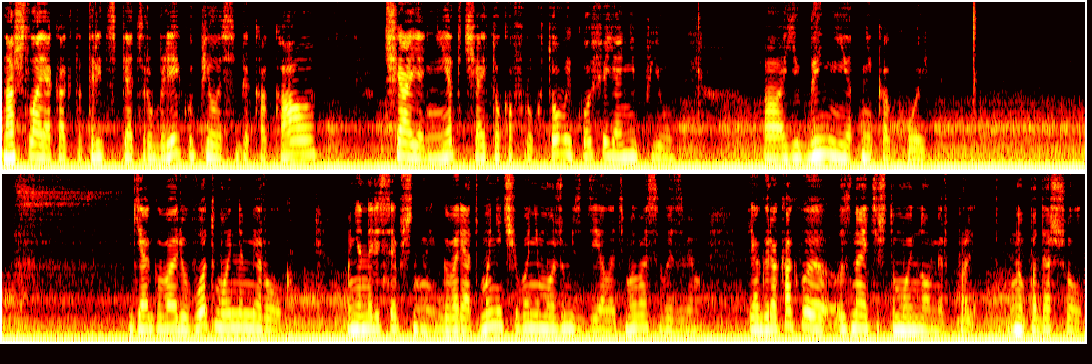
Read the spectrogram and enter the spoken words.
Нашла я как-то 35 рублей, купила себе какао. Чая нет, чай только фруктовый, кофе я не пью. А, еды нет никакой. Я говорю, вот мой номерок. Мне на ресепшене говорят, мы ничего не можем сделать, мы вас вызовем. Я говорю, а как вы узнаете, что мой номер ну, подошел?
